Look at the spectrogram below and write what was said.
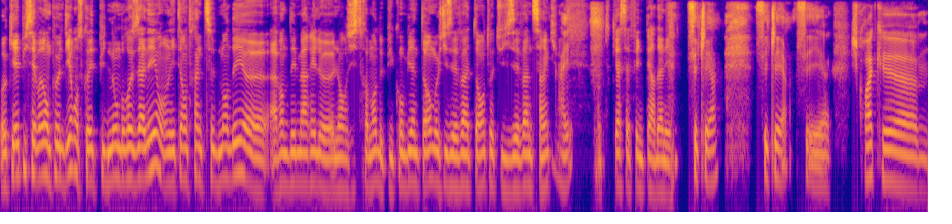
Ok, et puis c'est vrai, on peut le dire, on se connaît depuis de nombreuses années. On était en train de se demander, euh, avant de démarrer l'enregistrement, depuis combien de temps? Moi, je disais 20 ans, toi, tu disais 25. En tout cas, ça fait une paire d'années. c'est clair, c'est clair. C'est, euh, je crois que euh,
